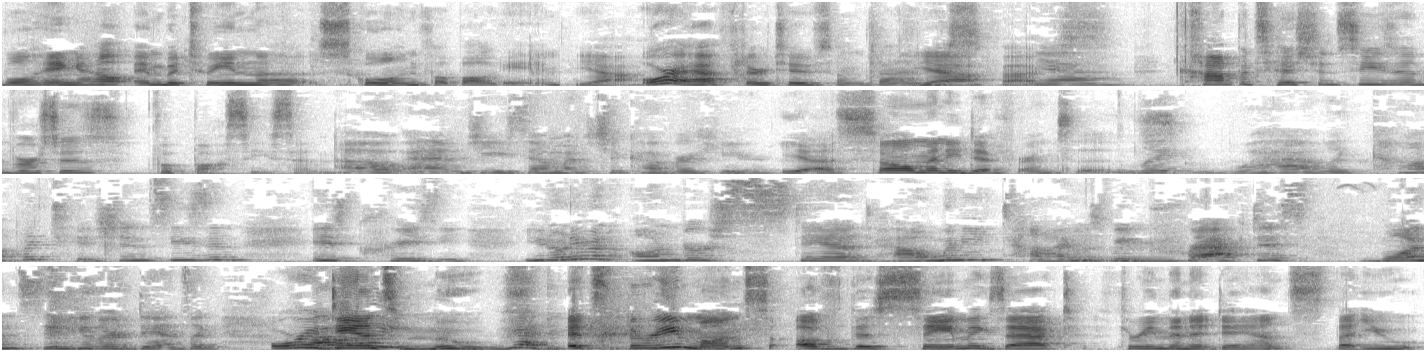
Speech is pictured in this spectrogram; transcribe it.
we'll hang out in between the school and football game, Yeah, or after too sometimes. yeah, facts. Yeah. Competition season versus football season. OMG, so much to cover here. Yeah, so many differences. Like wow, like competition season is crazy. You don't even understand how many times we practice one singular dance. Like or a dance move. Yeah. It's three months of the same exact three minute dance that you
